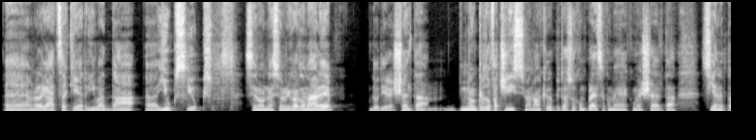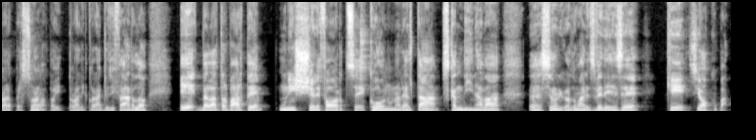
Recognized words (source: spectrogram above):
eh, una ragazza che arriva da uh, Ux. Ux. Se non, se non ricordo male, devo dire, scelta non credo facilissima, no? credo piuttosto complessa come, come, scelta, sia nel trovare la persona, ma poi trovare il coraggio di farlo. E dall'altra parte unisce le forze con una realtà scandinava, eh, se non ricordo male svedese, che si occupa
